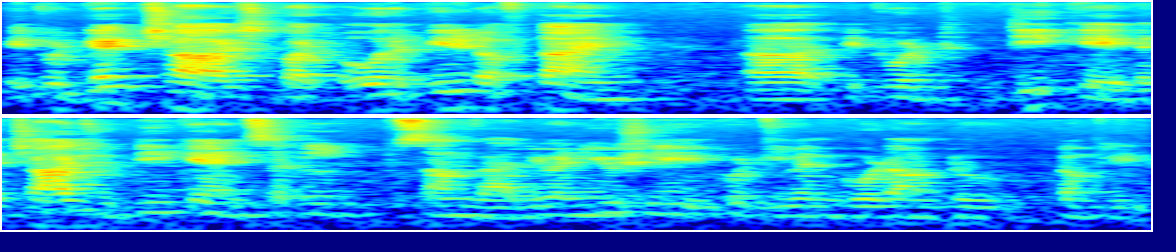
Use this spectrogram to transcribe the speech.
it would get charged, but over a period of time, uh, it would decay, the charge would decay and settle to some value and usually it would even go down to complete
